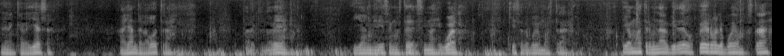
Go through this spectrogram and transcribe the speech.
Miren qué belleza. Allá anda la otra. Para que la vean. Y ya me dicen ustedes si no es igual. Aquí se lo voy a mostrar. Y vamos a terminar el video, pero les voy a mostrar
